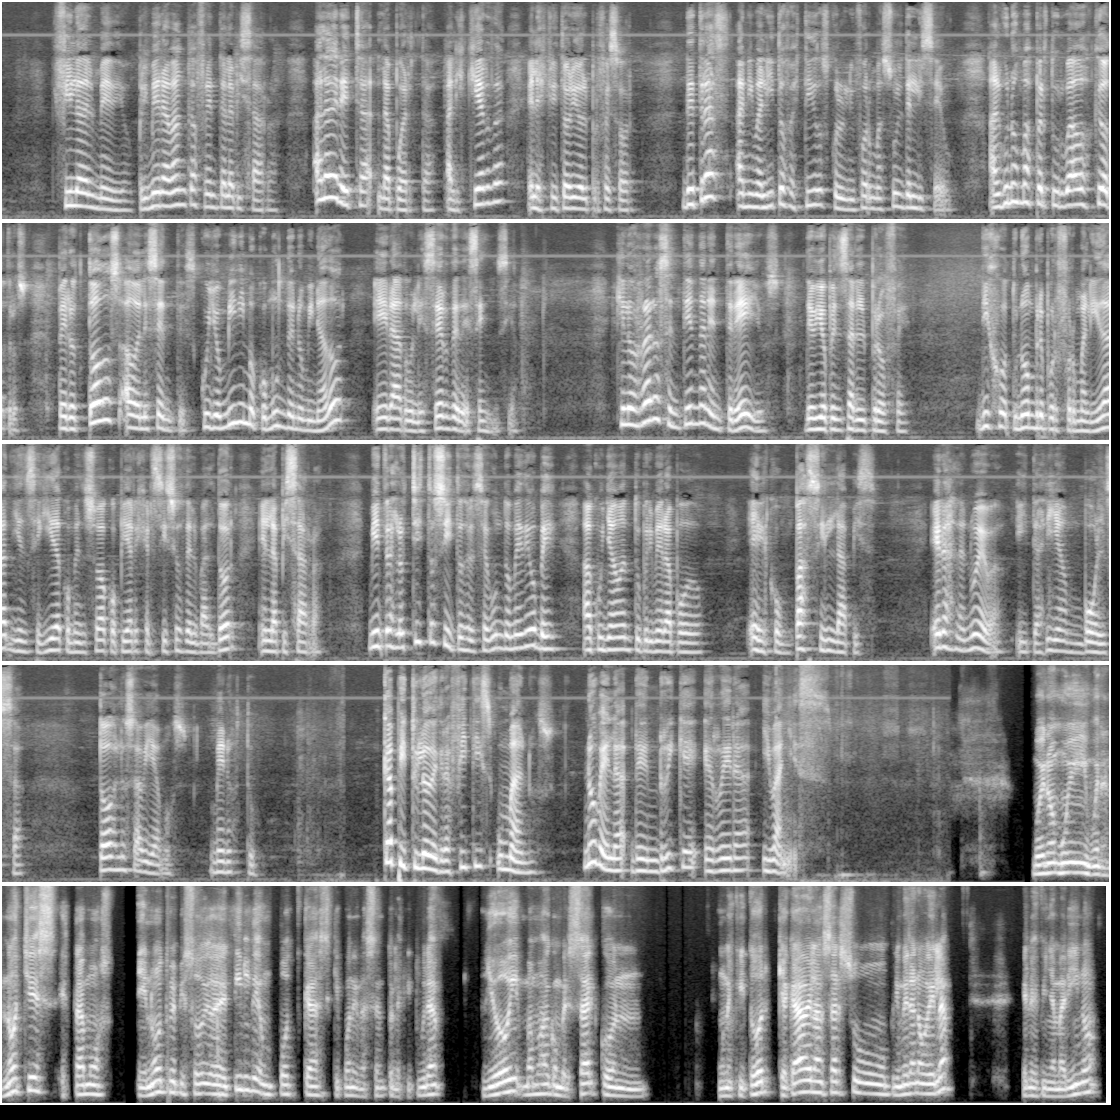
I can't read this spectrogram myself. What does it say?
Fila del medio, primera banca frente a la pizarra. A la derecha, la puerta. A la izquierda, el escritorio del profesor. Detrás, animalitos vestidos con el uniforme azul del liceo. Algunos más perturbados que otros, pero todos adolescentes, cuyo mínimo común denominador era adolecer de decencia. Que los raros se entiendan entre ellos, debió pensar el profe. Dijo tu nombre por formalidad y enseguida comenzó a copiar ejercicios del baldor en la pizarra, mientras los chistositos del segundo medio B acuñaban tu primer apodo, el compás sin lápiz. Eras la nueva y te harían bolsa. Todos lo sabíamos, menos tú. Capítulo de Grafitis Humanos. Novela de Enrique Herrera Ibáñez. Bueno, muy buenas noches. Estamos en otro episodio de Tilde, un podcast que pone el acento en la escritura. Y hoy vamos a conversar con un escritor que acaba de lanzar su primera novela. Él es Viñamarino,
